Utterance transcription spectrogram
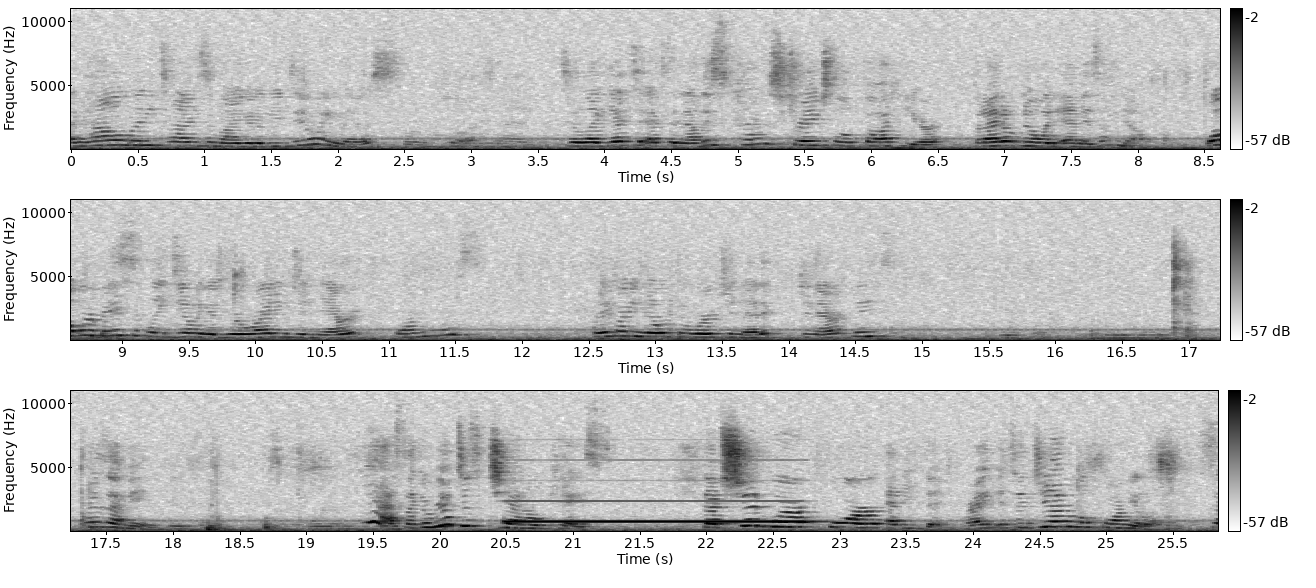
And how many times am I going to be doing this till I get to x? Now this is kind of a strange little thought here, but I don't know what n is. I know. What we're basically doing is we're writing generic formulas. Does anybody know what the word genetic, generic means? What does that mean? Yes, like a real just general case that should work for anything, right? It's a general formula. So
